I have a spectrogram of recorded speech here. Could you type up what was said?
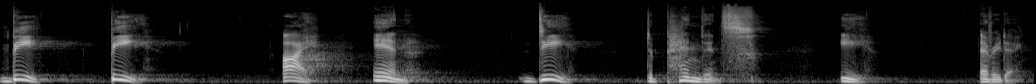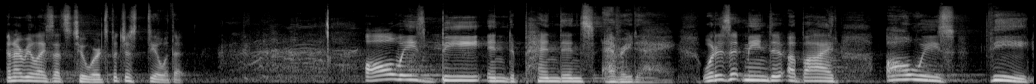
B, be. I, in. D, dependence. E, every day. And I realize that's two words, but just deal with it always be in dependence every day. What does it mean to abide? Always be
